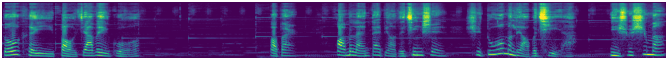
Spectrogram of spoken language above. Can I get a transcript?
都可以保家卫国。宝贝儿，花木兰代表的精神是多么了不起啊！你说是吗？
